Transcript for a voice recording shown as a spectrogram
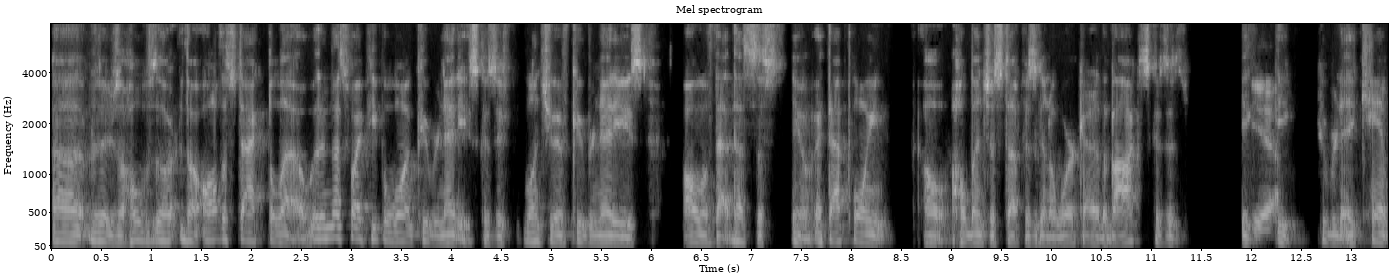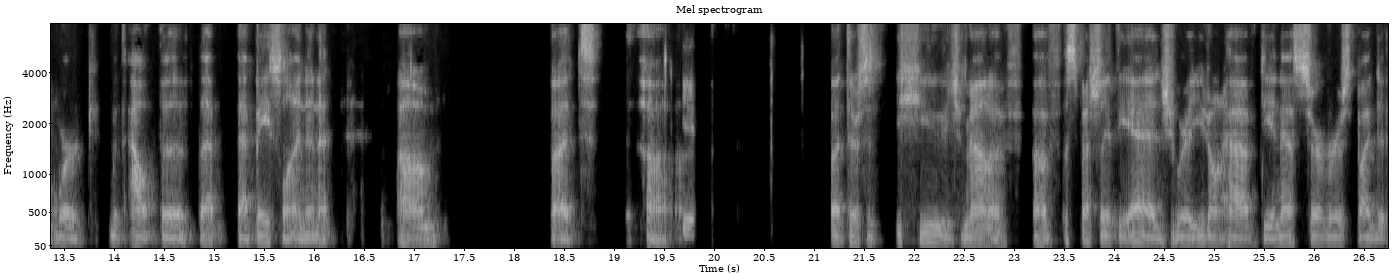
Uh, there's a whole the, the, all the stack below, and that's why people want Kubernetes because if once you have Kubernetes, all of that that's just you know at that point a, a whole bunch of stuff is going to work out of the box because it's it, Yeah. it, Kubernetes can't work without the that that baseline in it. Um, but uh, Yeah. But there's a huge amount of of especially at the edge where you don't have DNS servers by de,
